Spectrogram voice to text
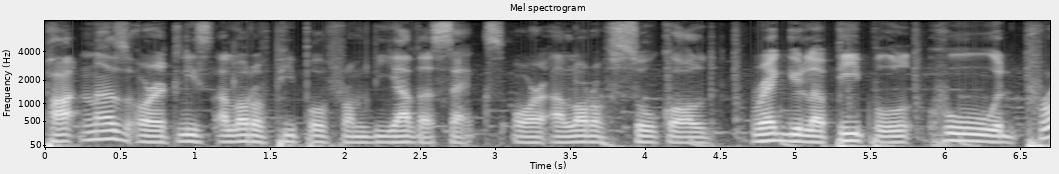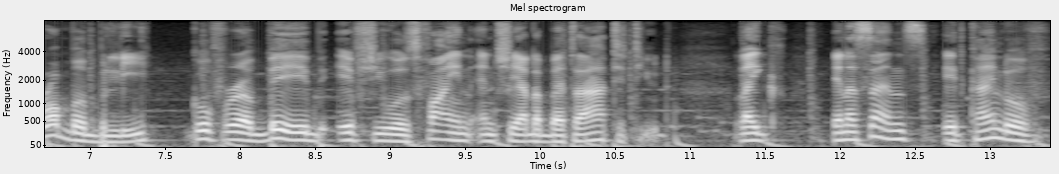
partners or at least a lot of people from the other sex or a lot of so-called regular people who would probably go for a babe if she was fine and she had a better attitude. Like, in a sense, it kind of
